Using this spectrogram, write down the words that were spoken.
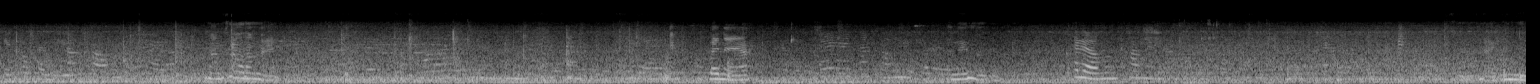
เห็นเขาคนนี้ ทางเข้าทางไหน ไปไหนอะอันนี้เหรอ ให้เดี๋ยวมึงข้ามเลยนะ ขายก็มี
